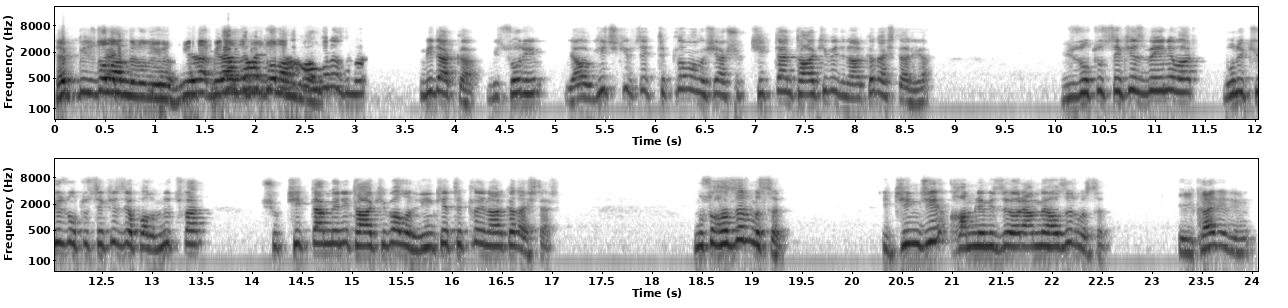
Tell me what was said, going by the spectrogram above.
Hep biz dolandırılıyoruz. Biraz, biraz da biz dolandırılıyoruz. Aldınız mı? Bir dakika. Bir sorayım. Ya hiç kimse tıklamamış ya. Şu Kick'ten takip edin arkadaşlar ya. 138 beğeni var. Bunu 238 yapalım lütfen. Şu Kick'ten beni takibe alın. Linke tıklayın arkadaşlar. Musa hazır mısın? İkinci hamlemizi öğrenmeye hazır mısın? İlkay dedim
